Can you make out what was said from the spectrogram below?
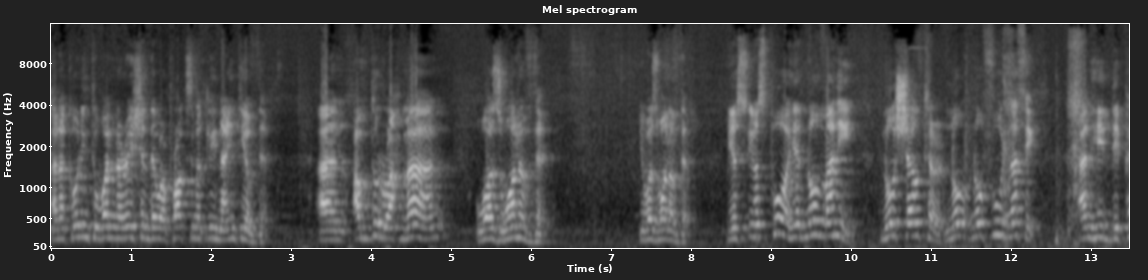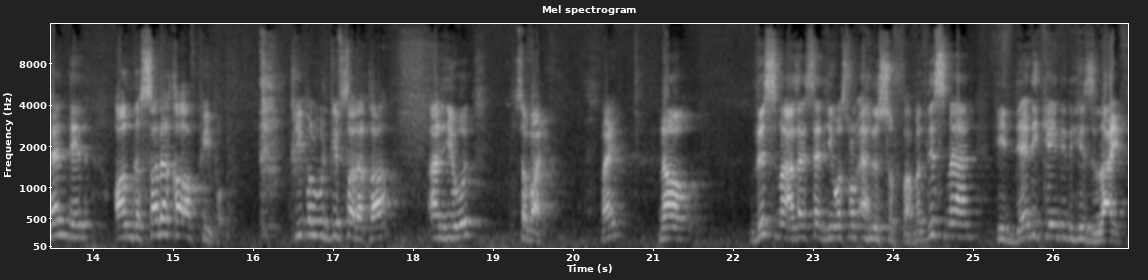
And according to one narration, there were approximately 90 of them. And Abdul Rahman was one of them. He was one of them. He was, he was poor, he had no money, no shelter, no, no food, nothing. And he depended on the sadaqah of people. People would give sadaqah and he would survive. Right? Now, this man, as I said, he was from Ahlul Sufa, but this man, he dedicated his life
